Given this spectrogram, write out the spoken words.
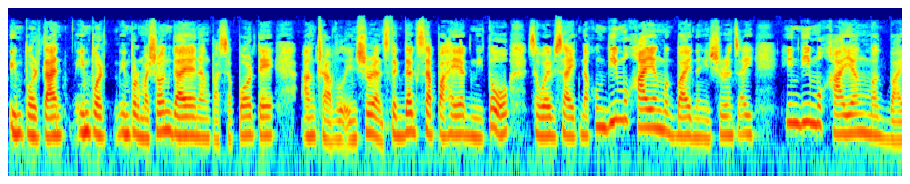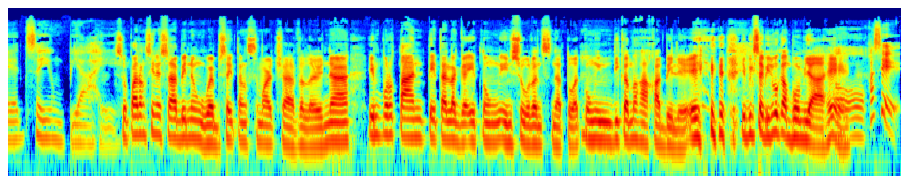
important import, impormasyon gaya ng pasaporte, ang travel insurance. Dagdag sa pahayag nito sa website na kung di mo kayang magbayad ng insurance ay hindi mo kayang magbayad sa iyong biyahe. So parang sinasabi ng website ng Smart Traveler na importante talaga itong insurance na to at kung hindi ka makakabili, eh, ibig sabihin huwag kang bumiyahe. Oo, kasi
